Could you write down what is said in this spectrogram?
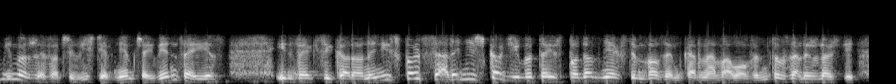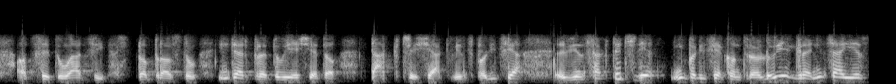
mimo że oczywiście w Niemczech więcej jest infekcji korony niż w Polsce, ale nie szkodzi, bo to jest podobnie jak z tym wozem karnawałowym. To w zależności od sytuacji po prostu interpretuje się to tak czy siak. Więc policja, więc faktycznie policja kontroluje, granica jest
